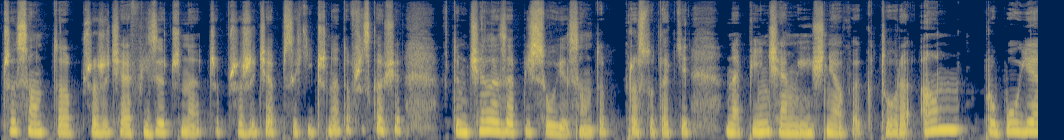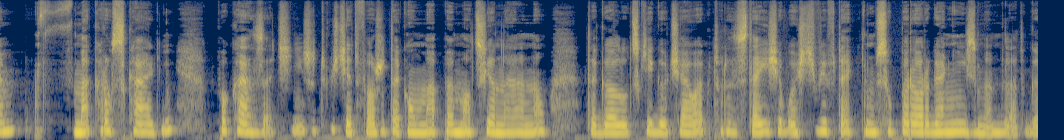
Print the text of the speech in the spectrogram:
Czy są to przeżycia fizyczne, czy przeżycia psychiczne, to wszystko się w tym ciele zapisuje. Są to po prostu takie napięcia mięśniowe, które on próbuje w makroskali pokazać. I rzeczywiście tworzy taką mapę emocjonalną tego ludzkiego ciała, które staje się właściwie w takim superorganizmem, dlatego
